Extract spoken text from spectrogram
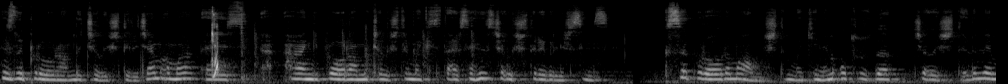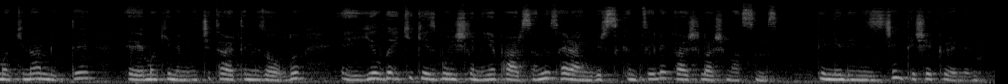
hızlı programda çalıştıracağım ama e, hangi programda çalıştırmak isterseniz çalıştırabilirsiniz. Kısa program almıştım makinemi. 30'da çalıştırdım ve makinem bitti. E, makinemin içi tertemiz oldu. E, yılda iki kez bu işlemi yaparsanız herhangi bir sıkıntıyla karşılaşmazsınız. Dinlediğiniz için teşekkür ederim.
